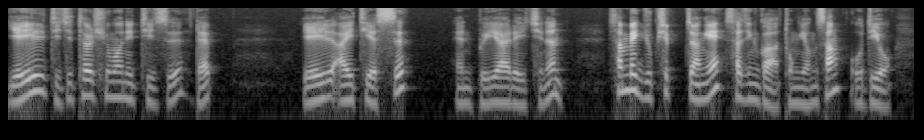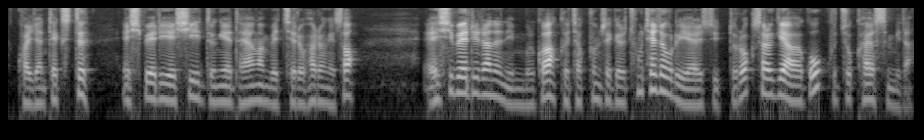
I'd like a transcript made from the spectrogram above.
예일 디지털 휴머니티즈 랩, 예일 ITS, NVRH는 360장의 사진과 동영상, 오디오, 관련 텍스트, 애시베리의 시 등의 다양한 매체를 활용해서 애시베리라는 인물과 그 작품 세계를 총체적으로 이해할 수 있도록 설계하고 구축하였습니다.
